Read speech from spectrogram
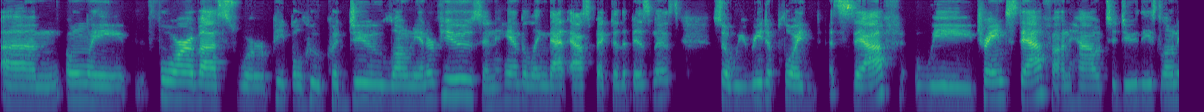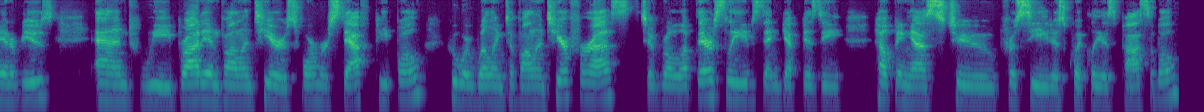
Um, only four of us were people who could do loan interviews and handling that aspect of the business. So we redeployed staff, we trained staff on how to do these loan interviews, and we brought in volunteers, former staff people who were willing to volunteer for us to roll up their sleeves and get busy helping us to proceed as quickly as possible.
